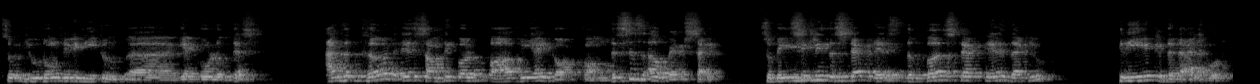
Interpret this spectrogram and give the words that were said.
So you don't really need to uh, get hold of this. And the third is something called powerbi.com. This is a website. So basically the step is, the first step is that you create the dashboard.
